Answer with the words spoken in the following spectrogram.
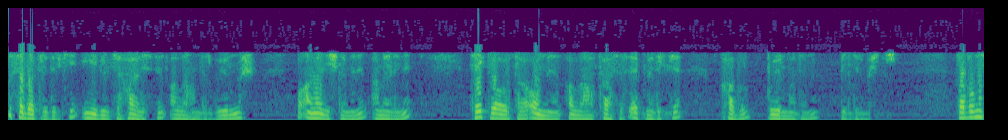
Bu sebepledir ki iyi bil ki halistin Allah'ındır buyurmuş. O amel işleminin amelini tek ve ortağı olmayan Allah'a tahsis etmedikçe kabul buyurmadığını bildirmiştir. Rabbimiz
